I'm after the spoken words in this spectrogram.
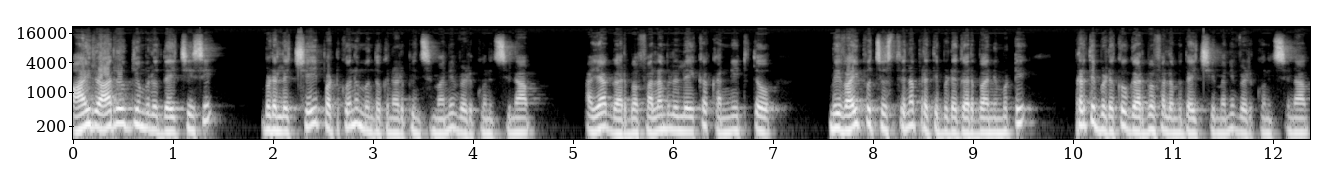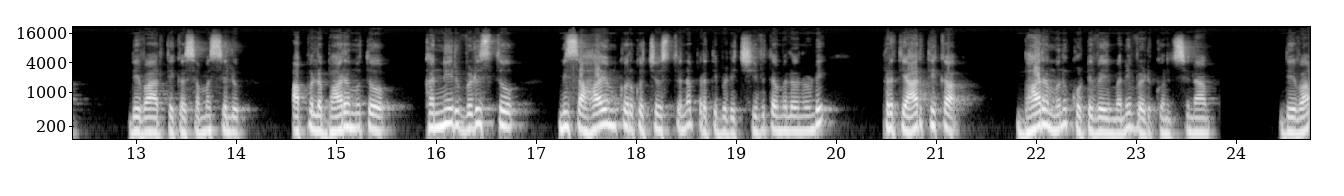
ఆయుర ఆరోగ్యములు దయచేసి బిడల చేయి పట్టుకొని ముందుకు నడిపించమని వేడుకొనిచున్నాం. అయా గర్భఫలములు లేక కన్నీటితో మీ వైపు చూస్తున్న ప్రతి బిడ గర్భాన్ని ముట్టి ప్రతి బిడకు గర్భఫలము దయచేయమని వేడుకొనిచున్నాం. దివార్థిక సమస్యలు అప్పుల భారముతో కన్నీరు విడుస్తూ మీ సహాయం కొరకు చూస్తున్న ప్రతి బిడ జీవితంలో నుండి ప్రతి ఆర్థిక భారమును కొట్టివేయమని వేడుకొనిచున్నాం. దేవా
